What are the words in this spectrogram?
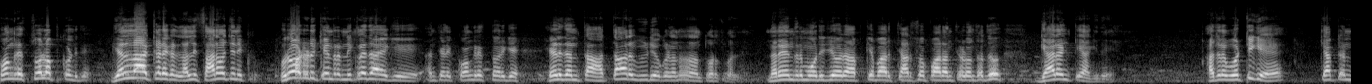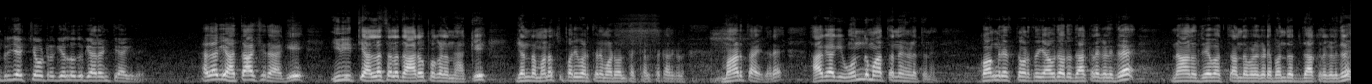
ಕಾಂಗ್ರೆಸ್ ಸೋಲಪ್ಕೊಂಡಿದೆ ಎಲ್ಲ ಕಡೆಗಳಲ್ಲಿ ಅಲ್ಲಿ ಸಾರ್ವಜನಿಕರು, ರೋಡ್ ಕೇಂದ್ರ ನಿಖಲದಾಗಿ ಅಂತೇಳಿ ಕಾಂಗ್ರೆಸ್ನವರಿಗೆ ಹೇಳಿದಂಥ ಹತ್ತಾರು ವಿಡಿಯೋಗಳನ್ನು ನಾನು ತೋರಿಸಬಲ್ಲೆ. ನರೇಂದ್ರ ಮೋದಿಜಿಯವರ ಅಪ್ಕೆ ಬಾರ್ ಚಾರ್ ಸೋ ಪಾರ್ ಅಂತ ಹೇಳುವಂಥದ್ದು ಗ್ಯಾರಂಟಿ ಆಗಿದೆ. ಅದರ ಒಟ್ಟಿಗೆ ಕ್ಯಾಪ್ಟನ್ ಬ್ರಿಜೇಶ್ ಚೌಟ್ರು ಗೆಲ್ಲೋದು ಗ್ಯಾರಂಟಿ ಆಗಿದೆ. ಹಾಗಾಗಿ ಹತಾಶರಾಗಿ ಈ ರೀತಿ ಅಲ್ಲಸಲ್ಲದ ಆರೋಪಗಳನ್ನು ಹಾಕಿ ಜನರ ಮನಸ್ಸು ಪರಿವರ್ತನೆ ಮಾಡುವಂಥ ಕೆಲಸ ಕಾರ್ಯಗಳು ಮಾಡ್ತಾ ಇದ್ದಾರೆ. ಹಾಗಾಗಿ ಒಂದು ಮಾತನ್ನು ಹೇಳ್ತೇನೆ. ಕಾಂಗ್ರೆಸ್ನವ್ರ ಹತ್ರ ಯಾವುದಾದ್ರು ದಾಖಲೆಗಳಿದ್ರೆ ನಾನು ದೇವಸ್ಥಾನದ ಒಳಗಡೆ ಬಂದದ್ದು ದಾಖಲೆಗಳಿದ್ರೆ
